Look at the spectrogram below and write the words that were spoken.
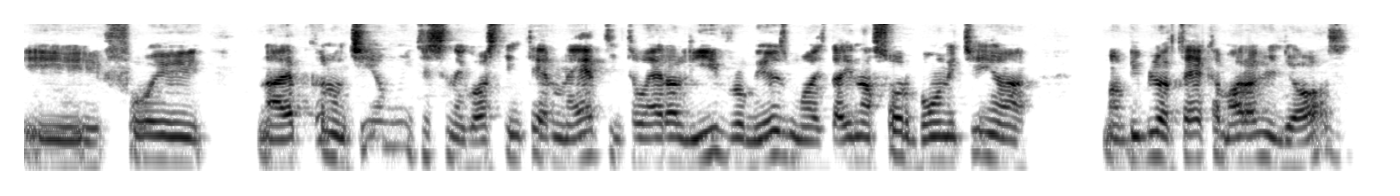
E foi na época não tinha muito esse negócio de internet, então era livro mesmo, mas daí na Sorbonne tinha uma biblioteca maravilhosa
